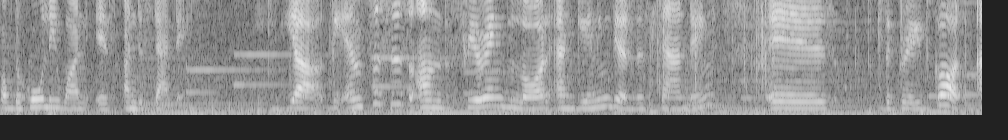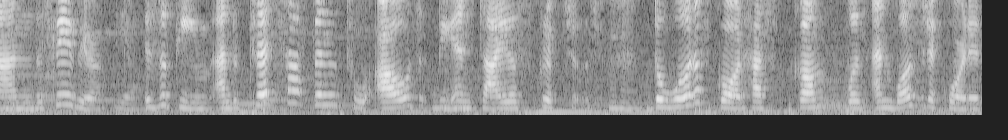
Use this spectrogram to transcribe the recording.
of the Holy One is understanding. Yeah, the emphasis on the fearing the Lord and gaining the understanding is the great God and the Savior Yeah. is the theme, and the threads have been throughout the entire scriptures. Mhm. The Word of God has come was and was recorded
